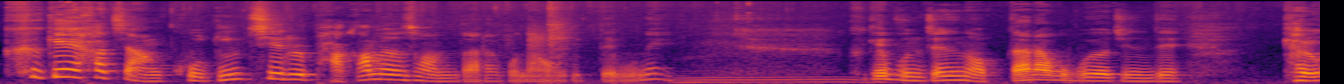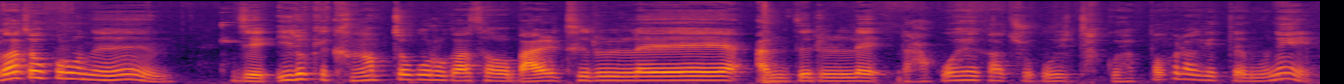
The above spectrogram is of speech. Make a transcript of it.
크게 하지 않고 눈치를 봐가면서 한다라고 나오기 때문에 음. 크게 문제는 없다라고 보여지는데 결과적으로는 이제 이렇게 강압적으로 가서 말 들을래 안 들을래 라고 해가지고 자꾸 협박을 하기 때문에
